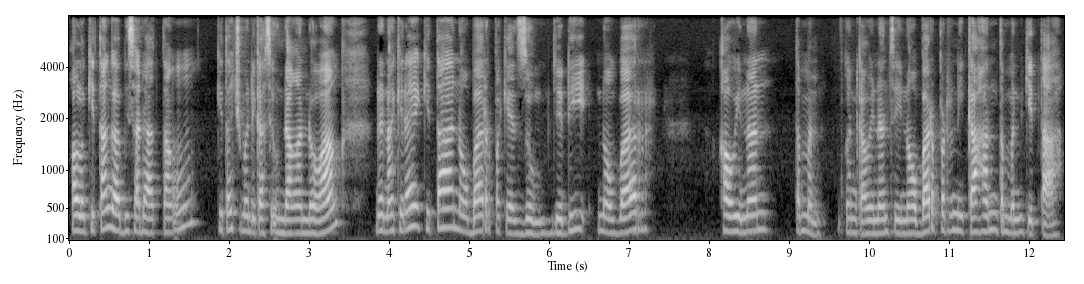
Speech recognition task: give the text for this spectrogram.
kalau kita nggak bisa dateng, kita cuma dikasih undangan doang dan akhirnya kita nobar pakai zoom. Jadi nobar kawinan temen. Bukan kawinan sih nobar pernikahan temen kita.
